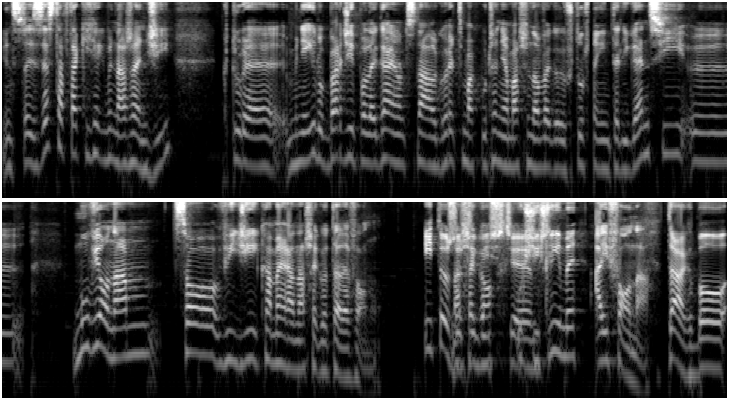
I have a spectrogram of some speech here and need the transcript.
więc to jest zestaw takich jakby narzędzi, które mniej lub bardziej polegając na algorytmach uczenia maszynowego i sztucznej inteligencji yy, mówią nam, co widzi kamera naszego telefonu. I to Naszego, rzeczywiście. uściślimy, iPhone'a. Tak, bo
